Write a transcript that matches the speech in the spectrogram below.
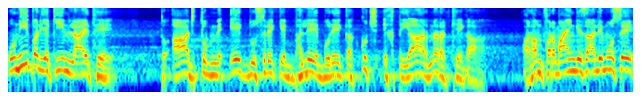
انہی پر یقین لائے تھے۔ تو آج تم میں ایک دوسرے کے بھلے برے کا کچھ اختیار نہ رکھے گا۔ اور ہم فرمائیں گے ظالموں سے،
